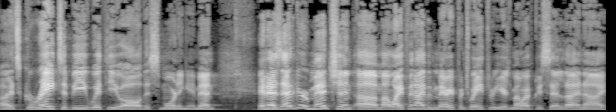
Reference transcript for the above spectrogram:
uh, it's great to be with you all this morning. Amen. And as Edgar mentioned, uh, my wife and I have been married for 23 years, my wife Griselda and I.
